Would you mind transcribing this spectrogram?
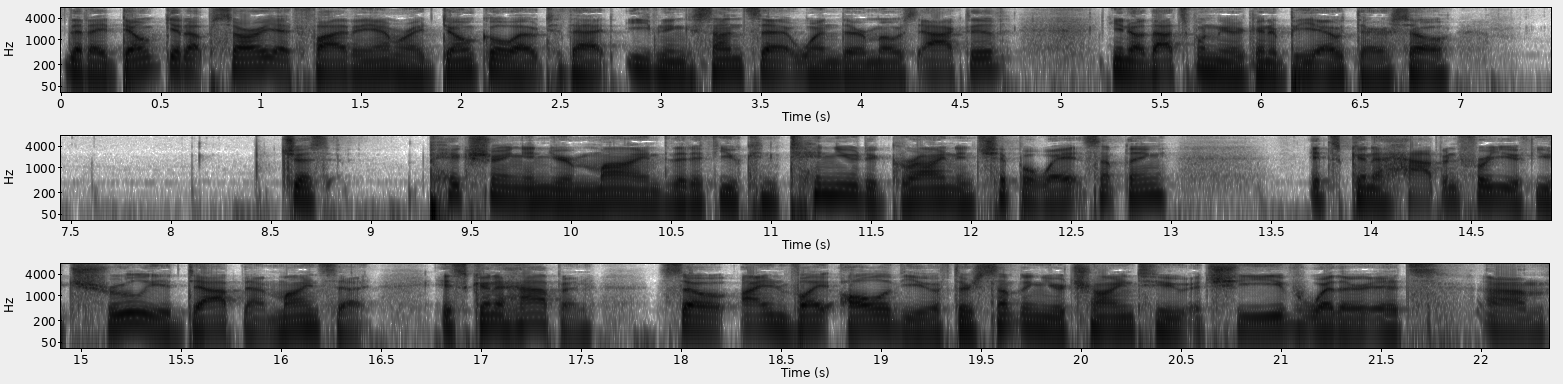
that I don't get up, sorry, at 5 a.m. or I don't go out to that evening sunset when they're most active, you know, that's when they're going to be out there. So just picturing in your mind that if you continue to grind and chip away at something, it's going to happen for you if you truly adapt that mindset. It's going to happen. So I invite all of you, if there's something you're trying to achieve, whether it's um,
